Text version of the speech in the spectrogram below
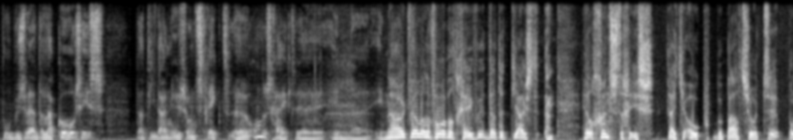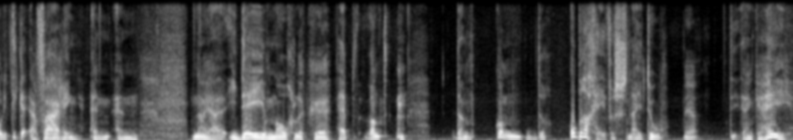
pour besoin de la cause is dat hij daar nu zo'n strikt uh, onderscheid uh, in, uh, in Nou, ik wil wel een voorbeeld geven dat het juist heel gunstig is dat je ook een bepaald soort politieke ervaring en, en nou ja, ideeën mogelijk hebt. Want dan komen er opdrachtgevers naar je toe ja. die denken, hé, hey,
